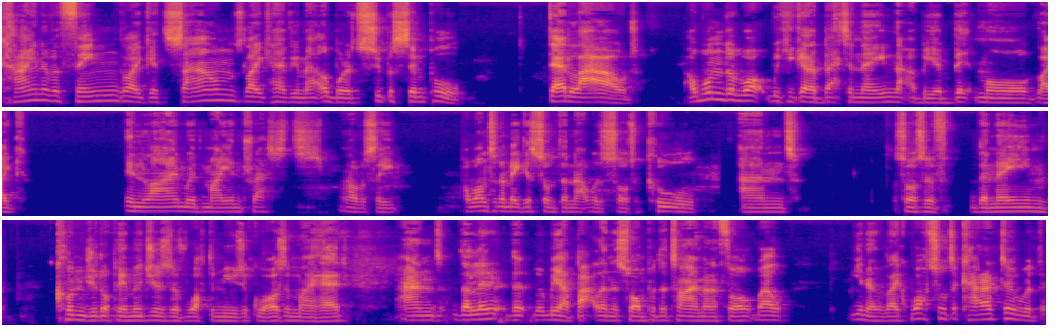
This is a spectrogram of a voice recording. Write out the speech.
kind of a thing. Like it sounds like heavy metal, but it's super simple, dead loud. I wonder what we could get a better name that would be a bit more like in line with my interests. And obviously, I wanted to make it something that was sort of cool and sort of the name conjured up images of what the music was in my head. And the lyric that we had Battle in the Swamp at the time, and I thought, well, you know, like what sort of character would?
